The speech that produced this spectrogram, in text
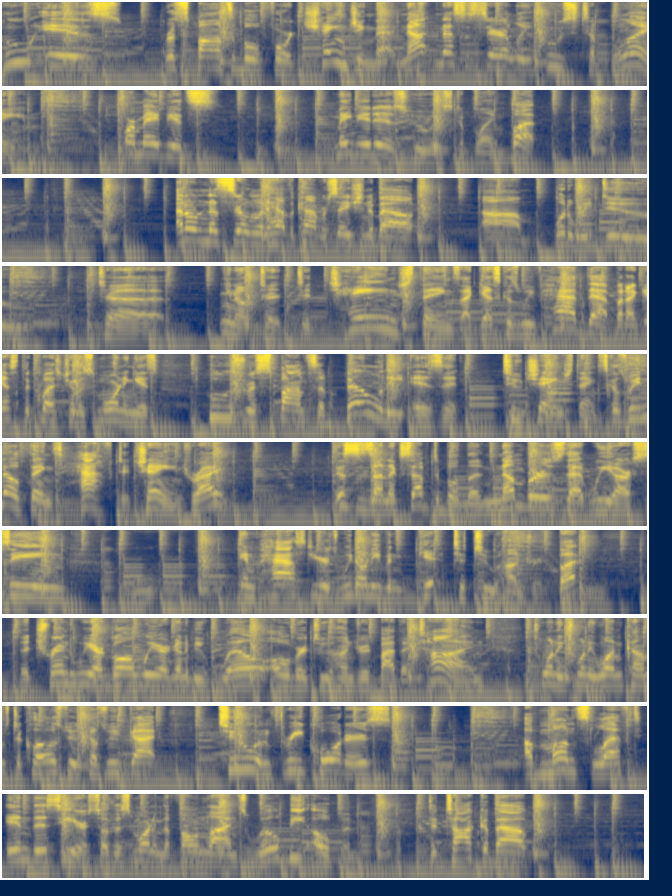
who is responsible for changing that? Not necessarily who's to blame, or maybe it's maybe it is who is to blame, but I don't necessarily want to have the conversation about um, what do we do to you know to to change things. I guess because we've had that, but I guess the question this morning is whose responsibility is it to change things? Because we know things have to change, right? This is unacceptable. The numbers that we are seeing in past years, we don't even get to 200, but the trend we are going, we are going to be well over 200 by the time 2021 comes to close because we've got two and three quarters of months left in this year. So this morning, the phone lines will be open to talk about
